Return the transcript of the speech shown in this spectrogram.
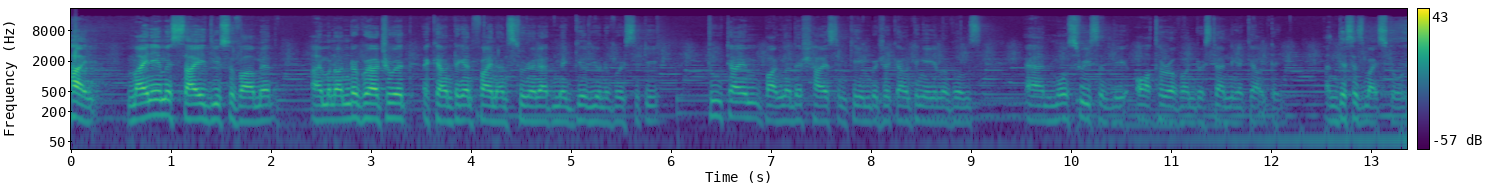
Hi, my name is Sayed Yousuf Ahmed. I'm an undergraduate accounting and finance student at McGill University, two-time Bangladesh highest in Cambridge Accounting A-levels, and most recently, author of Understanding Accounting. And this is my story.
